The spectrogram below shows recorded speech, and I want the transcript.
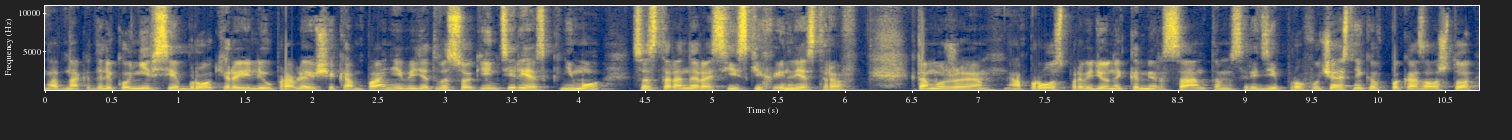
однако далеко не все брокеры или управляющие компании видят высокий интерес к нему со стороны российских инвесторов. К тому же опрос, проведенный коммерсантом среди профучастников, показал, что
